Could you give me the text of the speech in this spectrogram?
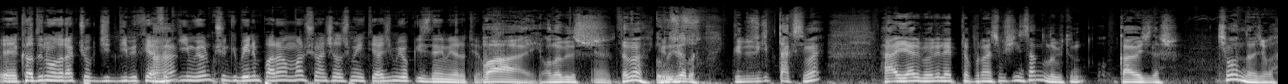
Ee, kadın olarak çok ciddi bir kıyafet Aha. giymiyorum. Çünkü benim param var şu an çalışmaya ihtiyacım yok izlenimi yaratıyorum. Vay olabilir. Değil mi? Gündüz, Ilıcalı. gündüz git Taksim'e. Her yer böyle laptopunu açmış insan dolu bütün kahveciler. Kim onlar acaba?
